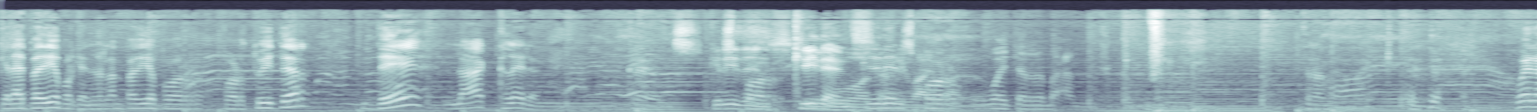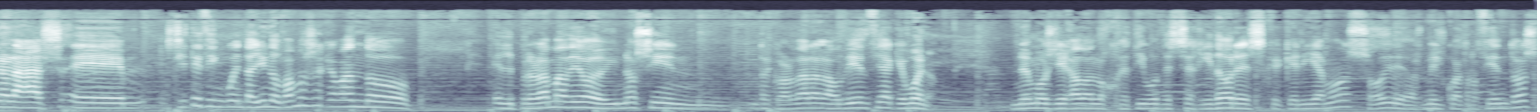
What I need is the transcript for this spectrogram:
que la he pedido porque nos la han pedido por, por Twitter de la Clarence. Creedence. Creedence Revival. Sport Water Band. bueno, las eh, 7.51. Vamos acabando el programa de hoy, no sin recordar a la audiencia que, bueno, no hemos llegado al objetivo de seguidores que queríamos hoy, de 2.400.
